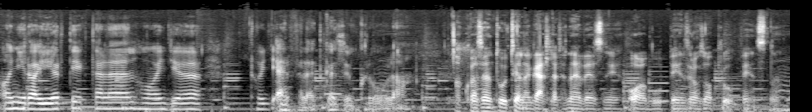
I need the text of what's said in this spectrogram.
annyira értéktelen, hogy hogy elfeledkezünk róla. Akkor ezen túl tényleg át lehet nevezni alvó pénzre az apró pénzt, nem?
